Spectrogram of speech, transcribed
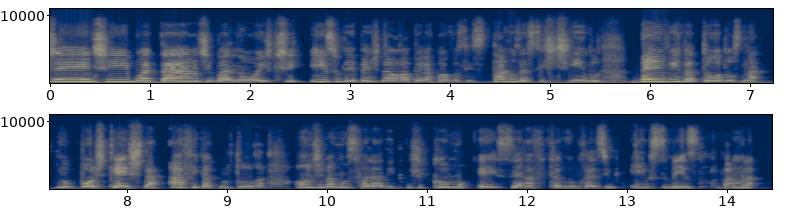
gente, boa tarde, boa noite. Isso depende da hora pela qual você está nos assistindo. Bem-vindo a todos na, no podcast da África Cultura, onde vamos falar de, de como é ser africano no Brasil. É isso mesmo, vamos lá.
